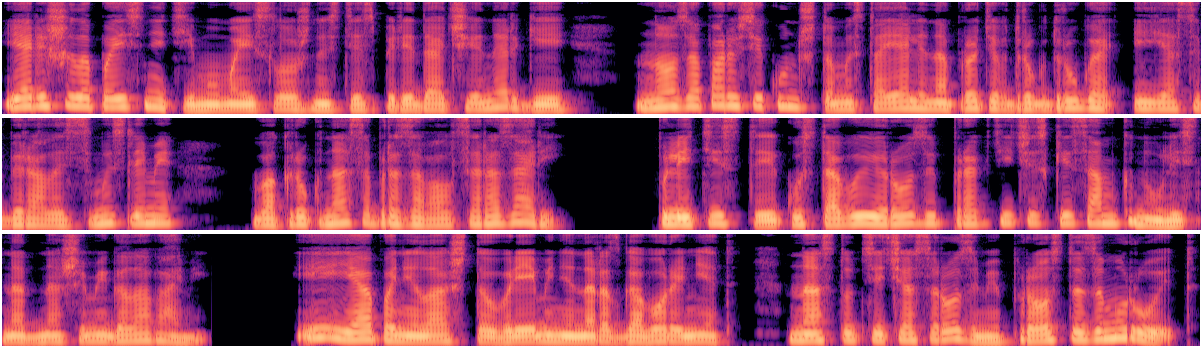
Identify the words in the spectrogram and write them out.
Я решила пояснить ему мои сложности с передачей энергии, но за пару секунд, что мы стояли напротив друг друга, и я собиралась с мыслями, вокруг нас образовался розарий. Плетистые кустовые розы практически сомкнулись над нашими головами. И я поняла, что времени на разговоры нет. Нас тут сейчас розами просто замурует.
